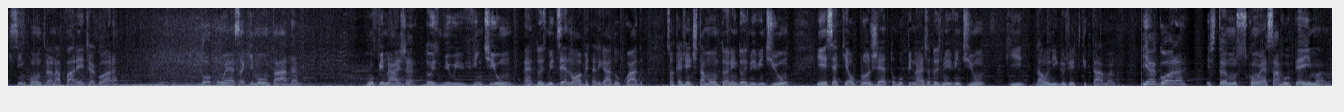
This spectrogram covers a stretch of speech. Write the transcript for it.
que se encontra na parede agora. Tô com essa aqui montada, Rupinaja 2021, é, 2019, tá ligado? O quadro. Só que a gente tá montando em 2021 e esse aqui é o projeto Rupinaja 2021 que dá um liga o jeito que tá, mano. E agora estamos com essa Rup aí, mano.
